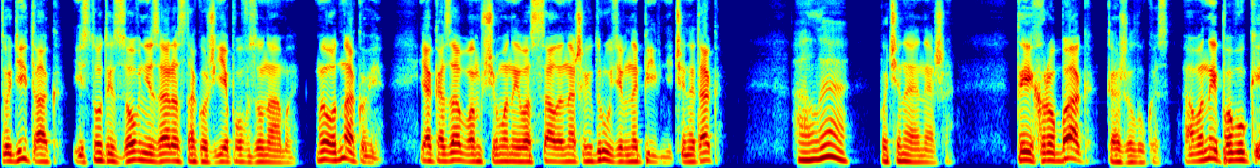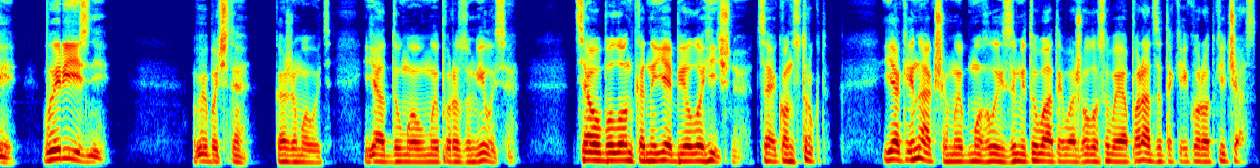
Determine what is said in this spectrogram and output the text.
Тоді так, істоти ззовні зараз також є повзунами. Ми однакові. Я казав вам, що вони вассали наших друзів на півдні, чи не так? Але, починає Неша. Ти хробак, каже Лукас, а вони павуки. Ви різні. Вибачте, каже мовець, я думав, ми порозумілися. Ця оболонка не є біологічною, це конструкт. Як інакше ми б могли зімітувати ваш голосовий апарат за такий короткий час.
